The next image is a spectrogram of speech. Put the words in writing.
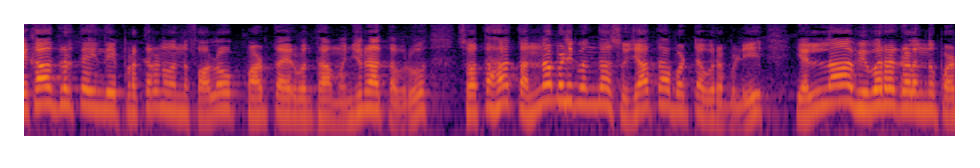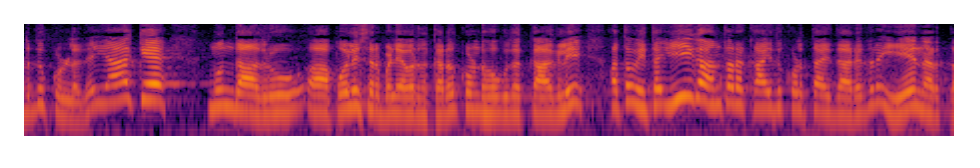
ಏಕಾಗ್ರತೆಯಿಂದ ಈ ಪ್ರಕರಣವನ್ನು ಫಾಲೋ ಅಪ್ ಮಾಡ್ತಾ ಇರುವಂತಹ ಮಂಜುನಾಥ್ ಅವರು ಸ್ವತಃ ತನ್ನ ಬಳಿ ಬಂದ ಸುಜಾತಾ ಭಟ್ ಅವರ ಬಳಿ ಎಲ್ಲಾ ವಿವರಗಳನ್ನು ಪಡೆದುಕೊಳ್ಳದೆ ಯಾಕೆ ಮುಂದಾದರೂ ಪೊಲೀಸರ ಬಳಿ ಅವರನ್ನು ಕರೆದುಕೊಂಡು ಹೋಗುವುದಕ್ಕಾಗಲಿ ಅಥವಾ ಈಗ ಅಂತರ ಕಾಯ್ದುಕೊಳ್ತಾ ಇದ್ದಾರೆ ಅಂದ್ರೆ ಏನರ್ಥ?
